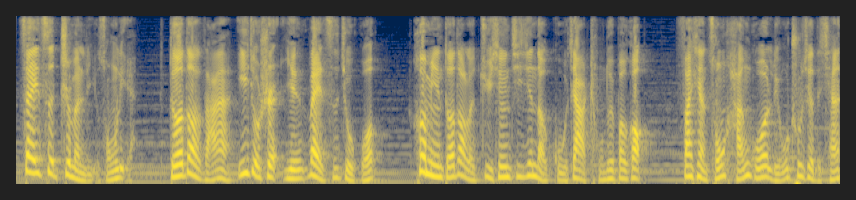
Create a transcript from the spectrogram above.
再一次质问李总理，得到的答案依旧是因外资救国。赫敏得到了巨星基金的股价承兑报告，发现从韩国流出去的钱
